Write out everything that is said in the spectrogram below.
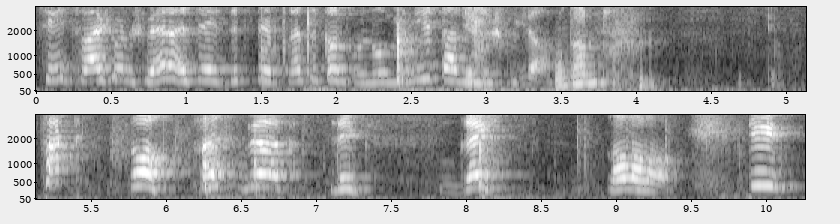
10, 2 Stunden später ist der, sitzt der im Pressekonf und nominiert dann diese Spieler. Und dann Zack. So, Halstenberg, links, rechts, lalala. Die,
